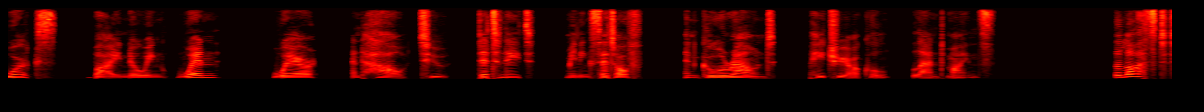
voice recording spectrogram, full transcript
works by knowing when, where, and how to detonate, meaning set off, and go around patriarchal landmines. The last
